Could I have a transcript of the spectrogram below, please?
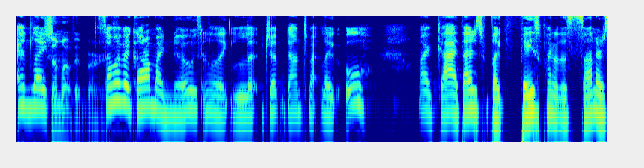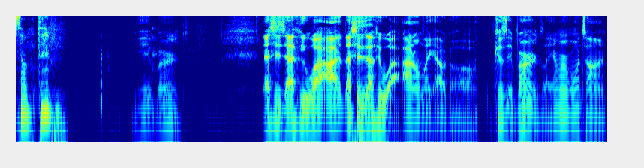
And like some of it burned. Some of it got on my nose and like jumped down to my like, ooh. My God, I thought I just like face planted the sun or something. Yeah, it burns. That's exactly why I. That's exactly why I don't like alcohol because it burns. Like I remember one time.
